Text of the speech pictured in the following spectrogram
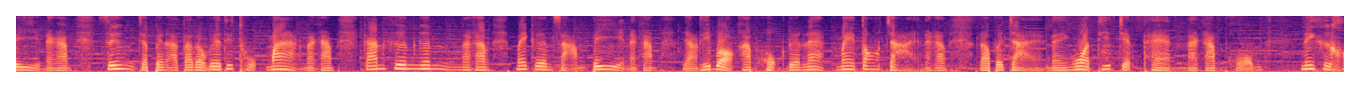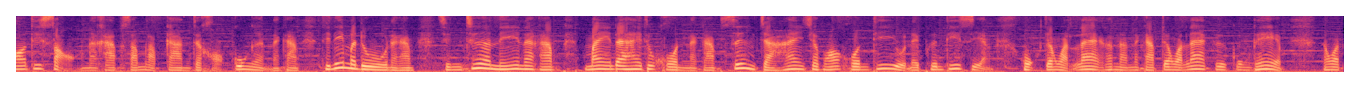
ปีนะครับซึ่งจะเป็นอัตราดอกเบี้ยที่ถูกมากนะครับการคืนเงินนะครับไม่เกิน 3 ปีนะครับอย่างที่บอกครับ 6 เดือนแรกไม่ต้องจ่ายนะครับเราไปจ่ายในงวดที่ 7 แทนนะครับผม นี่คือข้อที่2นะครับสำหรับการจะขอกู้เงินนะครับ ทีนี้มาดูนะครับสินเชื่อนี้นะครับไม่ได้ให้ทุกคนนะครับ ซึ่งจะให้เฉพาะคนที่อยู่ในพื้นที่เสี่ยง 6 จังหวัดแรกเท่านั้นนะครับ จังหวัดแรกคือกรุงเทพจังหวัด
